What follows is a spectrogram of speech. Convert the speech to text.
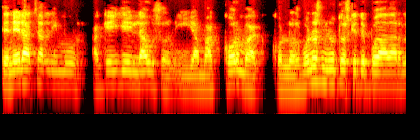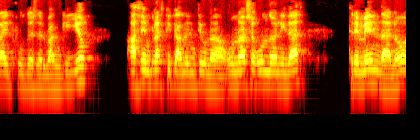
tener a Charlie Moore, a KJ Lawson y a McCormack con los buenos minutos que te pueda dar Lightfoot desde el banquillo, hacen prácticamente una, una segunda unidad tremenda, ¿no?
